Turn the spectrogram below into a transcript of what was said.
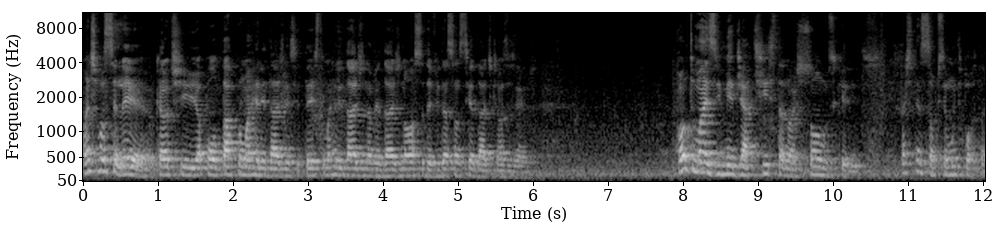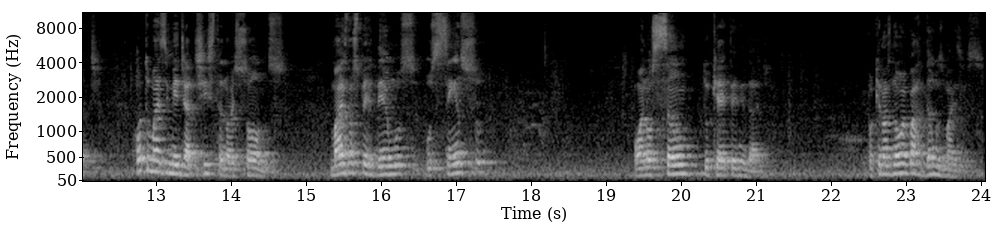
Antes de você ler, eu quero te apontar para uma realidade nesse texto, uma realidade, na verdade, nossa, devido a essa ansiedade que nós vivemos. Quanto mais imediatista nós somos, queridos, Preste atenção, que isso é muito importante. Quanto mais imediatista nós somos, mais nós perdemos o senso ou a noção do que é a eternidade. Porque nós não aguardamos mais isso.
